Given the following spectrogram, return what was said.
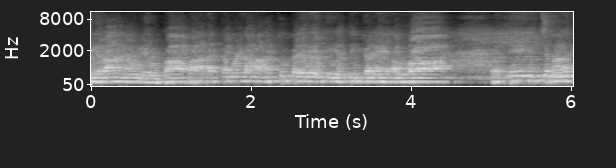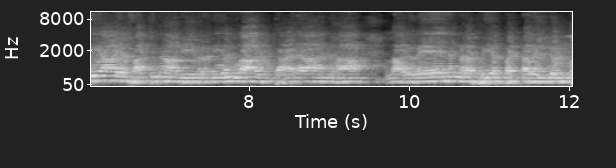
മീറാനൗലി ഉപ്പാപ്പ അടക്കമുള്ള മഹത്തുക്കളിലേക്ക് എത്തിക്കണേ അള്ളാ. പ്രത്യേകിച്ച് മഹതിയായ ഫാത്തിമ ബീവി റളിയല്ലാഹു തആല അൻഹ. അള്ളാഹുവേ ഞങ്ങളെ പ്രിയപ്പെട്ട വല്ലുമ്മ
